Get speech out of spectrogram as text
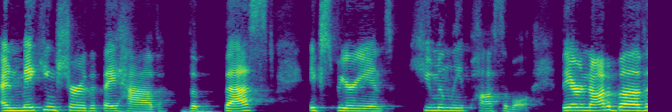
and making sure that they have the best experience humanly possible. They are not above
